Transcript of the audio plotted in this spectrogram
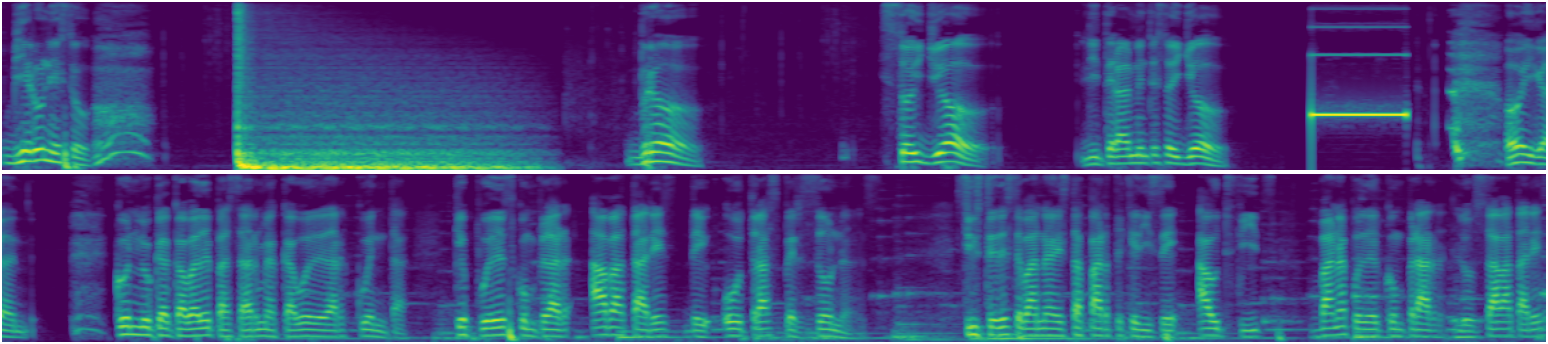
¿Vieron eso? ¡Oh! Bro. Soy yo. Literalmente soy yo. Oigan, con lo que acaba de pasar me acabo de dar cuenta que puedes comprar avatares de otras personas. Si ustedes se van a esta parte que dice Outfits, van a poder comprar los avatares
